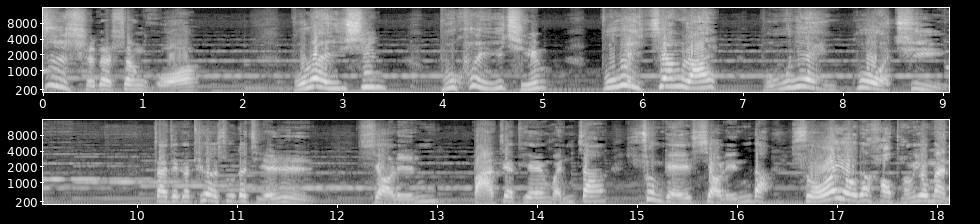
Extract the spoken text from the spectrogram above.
自持的生活，不乱于心，不困于情，不畏将来，不念过去。在这个特殊的节日。小林把这篇文章送给小林的所有的好朋友们，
